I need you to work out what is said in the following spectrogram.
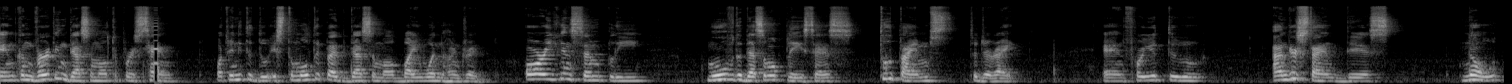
in converting decimal to percent, what we need to do is to multiply the decimal by 100. Or you can simply move the decimal places two times to the right. And for you to understand this note,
